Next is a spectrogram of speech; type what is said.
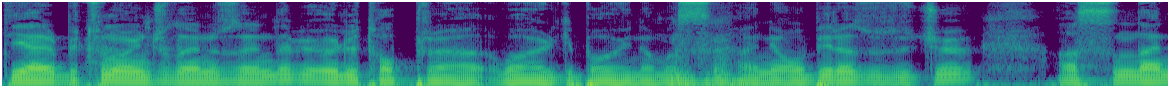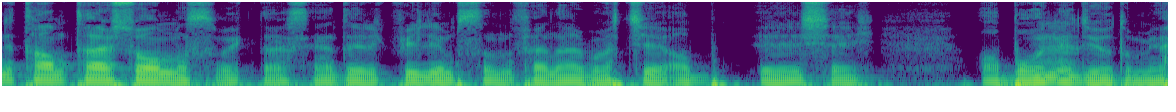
diğer bütün oyuncuların üzerinde bir ölü toprağı var gibi oynaması. Hani o biraz üzücü. Aslında hani tam tersi olması beklersin. Yani Derek Williams'ın Fenerbahçe ab- e, şey abone hı. diyordum ya.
